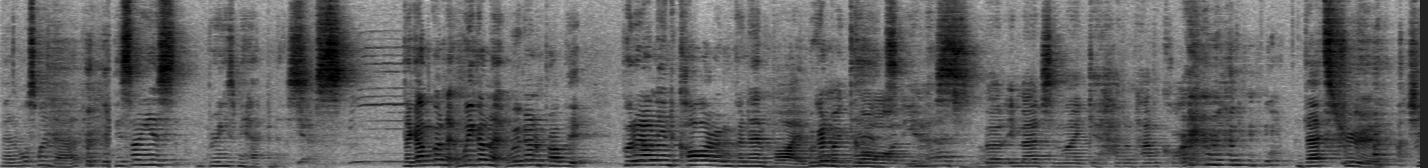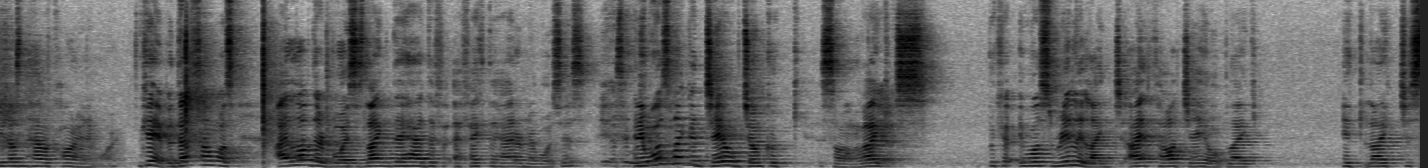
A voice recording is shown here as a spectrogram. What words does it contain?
That was my dad. this song is brings me happiness. Yes. Like I'm gonna, we're gonna, we're gonna probably put it on in the car and we're gonna vibe. We're Oh gonna my dance. god, yes. Imagine. But imagine like I don't have a car anymore. That's true. she doesn't have a car anymore. Okay, but that song was. I love their voices. Like they had the f- effect they had on their voices, Yes, it and it was like a J-Hope Jungkook song. Like yes. because it was really like I thought J-Hope. Like it like just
